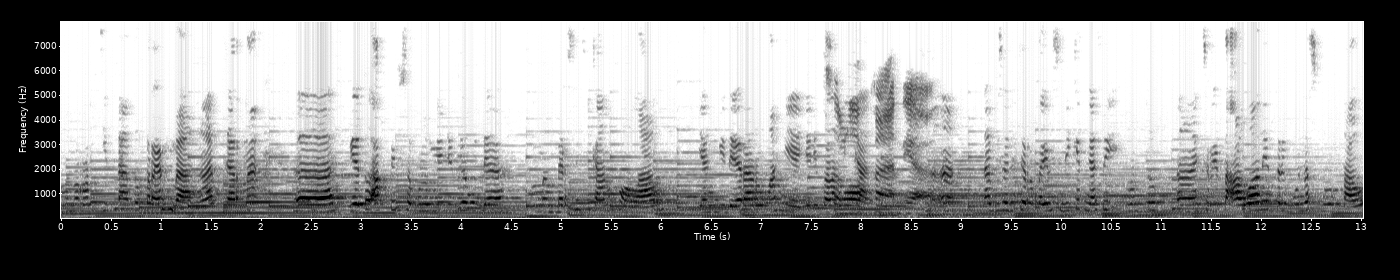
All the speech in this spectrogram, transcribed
menurut kita tuh keren banget karena uh, dia tuh aktif sebelumnya juga udah membersihkan kolam yang di daerah rumahnya jadi kolam ikan. ya. Nah, nah, bisa diceritain sedikit nggak sih uh, cerita awal nih Tribuners belum tahu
